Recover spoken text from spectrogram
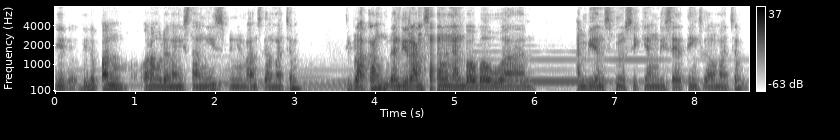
di, di depan orang udah nangis nangis penyembahan segala macam di belakang dan dirangsang dengan bau-bauan ambience musik yang disetting segala macam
